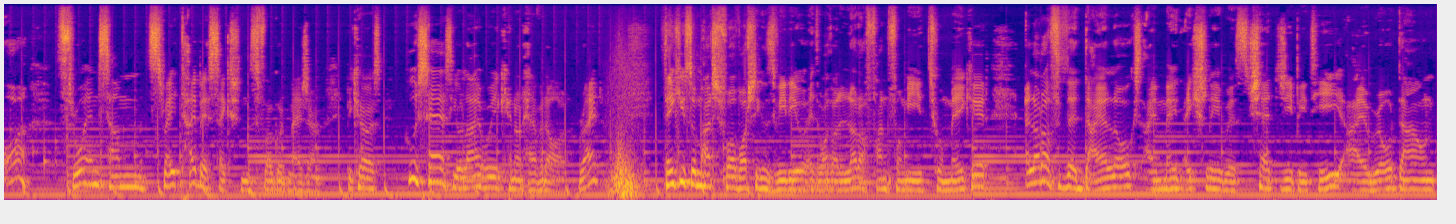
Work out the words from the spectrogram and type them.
or throw in some straight type sections for good measure, because who says your library cannot have it all, right? Thank you so much for watching this video. It was a lot of fun for me to make it. A lot of the dialogues I made actually with ChatGPT. I wrote down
